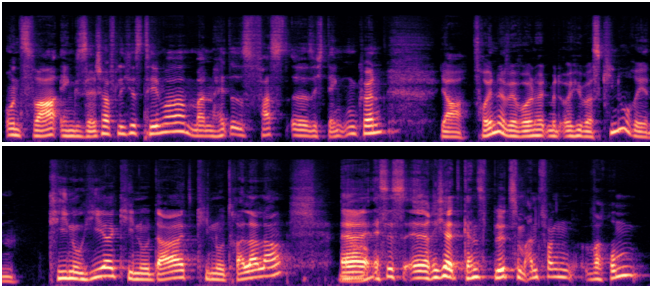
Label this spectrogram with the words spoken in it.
Und zwar ein gesellschaftliches Thema. Man hätte es fast äh, sich denken können. Ja, Freunde, wir wollen heute mit euch übers Kino reden. Kino hier, Kino da, Kino tralala. Ja. Äh, es ist, äh, Richard, ganz blöd zum Anfang, warum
